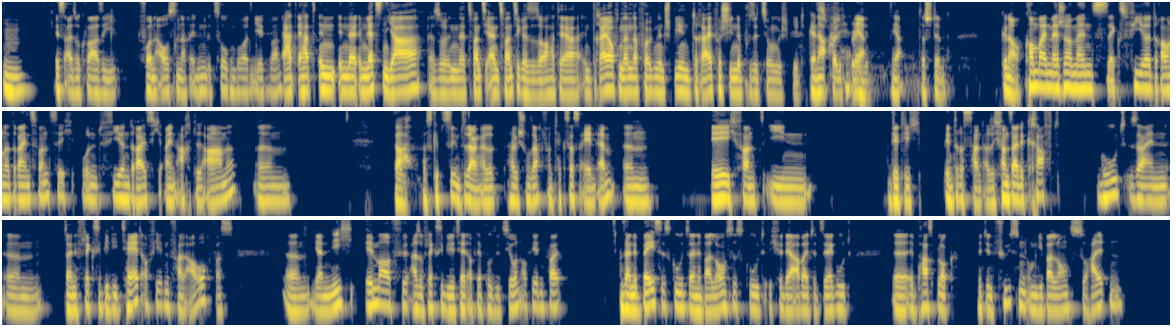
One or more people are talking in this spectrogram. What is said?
Mhm. Ist also quasi von außen nach innen gezogen worden irgendwann. Er hat, er hat in, in der, im letzten Jahr, also in der 2021er Saison, hat er in drei aufeinanderfolgenden Spielen drei verschiedene Positionen gespielt. Genau. Das ist völlig crazy. Ja, ja, das stimmt. Genau, Combine Measurements 6'4, 323 und 34 ein Achtel Arme. Ähm, ja, was gibt's zu ihm zu sagen? Also, habe ich schon gesagt, von Texas AM. Ähm, ich fand ihn wirklich interessant. Also, ich fand seine Kraft gut, sein, ähm, seine Flexibilität auf jeden Fall auch, was ähm, ja nicht immer für, also Flexibilität auf der Position auf jeden Fall. Seine Base ist gut, seine Balance ist gut. Ich finde, er arbeitet sehr gut äh, im Passblock mit den Füßen, um die Balance zu halten.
